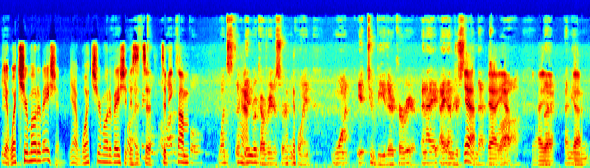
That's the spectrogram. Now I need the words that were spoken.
yeah what's your motivation yeah what's your motivation well, is I it think to, a, a to lot of become people, once they're Yeah. in recovery at a certain point, want it to be their career, and I, I understand Yeah, that yeah, draw. yeah, but yeah. I mean, yeah.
